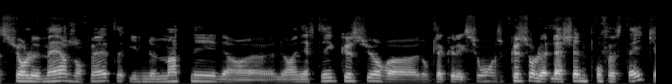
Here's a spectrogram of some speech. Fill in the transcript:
sur le merge, en fait, ils ne maintenaient leur, NFT que sur donc la collection, que sur la chaîne Proof of Stake,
